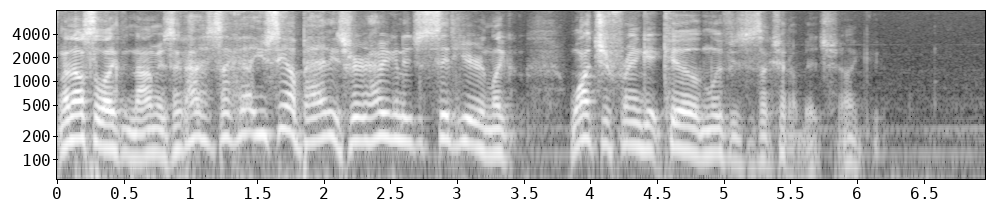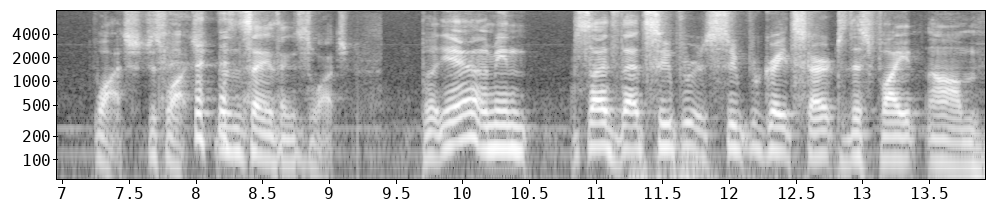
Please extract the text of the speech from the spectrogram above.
And I also like the Nami's like, oh, it's like, oh, you see how bad he's hurt. How are you gonna just sit here and like watch your friend get killed? And Luffy's just like, shut up, bitch. Like, watch, just watch. Doesn't say anything, just watch. But yeah, I mean, besides that super super great start to this fight, um,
